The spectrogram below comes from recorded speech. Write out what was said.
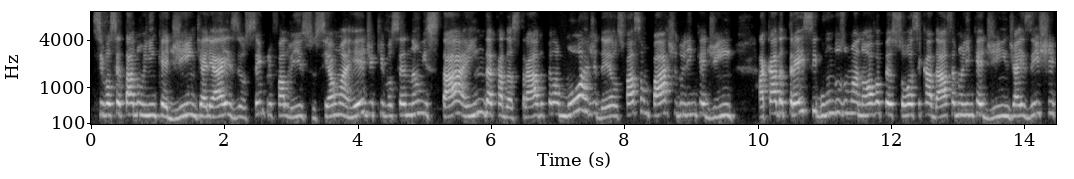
se você está no LinkedIn, que aliás eu sempre falo isso, se é uma rede que você não está ainda cadastrado, pelo amor de Deus, façam parte do LinkedIn a cada três segundos uma nova pessoa se cadastra no LinkedIn. Já existe,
